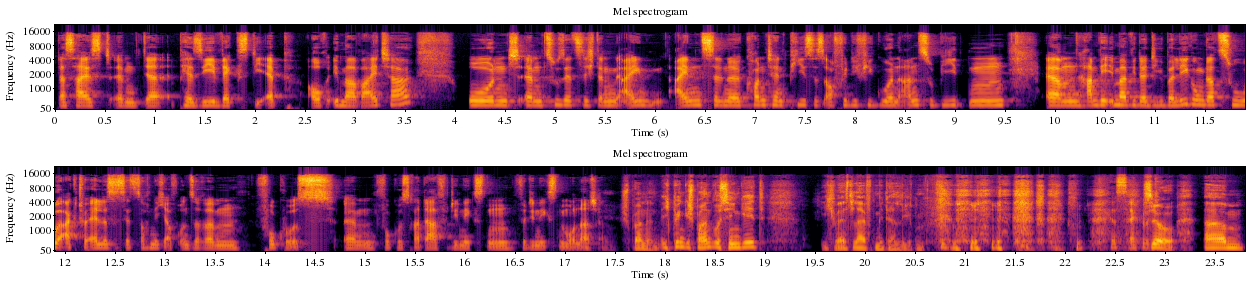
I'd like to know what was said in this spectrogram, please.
Das heißt, ähm, der, per se wächst die App auch immer weiter und ähm, zusätzlich dann ein, einzelne Content Pieces auch für die Figuren anzubieten, ähm, haben wir immer wieder die Überlegung dazu. Aktuell ist es jetzt noch nicht auf unserem Fokus ähm, Fokusradar für die nächsten für die nächsten Monate. Spannend. Ich bin gespannt, wo es hingeht. Ich werde es live miterleben. Sehr gut. So, ähm,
